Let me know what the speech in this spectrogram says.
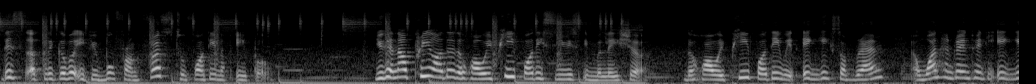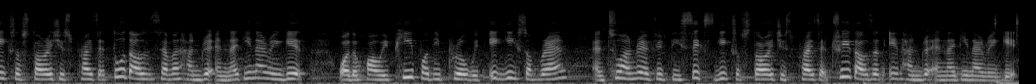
This is applicable if you book from 1st to 14th of April. You can now pre-order the Huawei P40 series in Malaysia. The Huawei P40 with 8 gigs of RAM and 128 gigs of storage is priced at 2,799 ringgit, while the Huawei P40 Pro with 8 gigs of RAM and 256 gigs of storage is priced at 3,899 ringgit.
